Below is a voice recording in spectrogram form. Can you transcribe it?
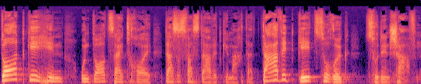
dort geh hin und dort sei treu. Das ist, was David gemacht hat. David geht zurück zu den Schafen.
